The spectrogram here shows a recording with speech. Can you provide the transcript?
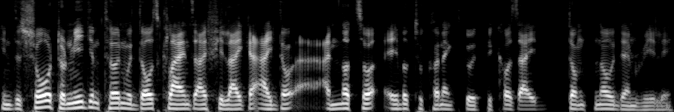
in the short or medium term with those clients i feel like i don't i'm not so able to connect good because i don't know them really.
